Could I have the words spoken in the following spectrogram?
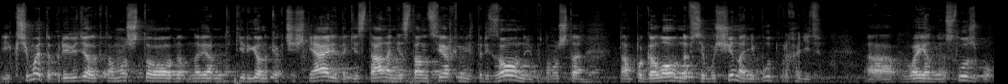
И к чему это приведет? К тому, что, наверное, такие регионы, как Чечня или Дагестан, они станут сверхмилитаризованными, потому что там поголовно все мужчины, они будут проходить э, военную службу.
